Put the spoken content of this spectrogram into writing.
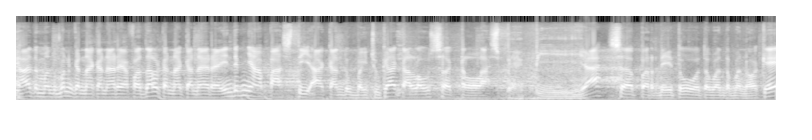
ya teman-teman kenakan area fatal kenakan area intimnya pasti pasti akan tumbang juga kalau sekelas baby ya. Seperti itu teman-teman oke?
